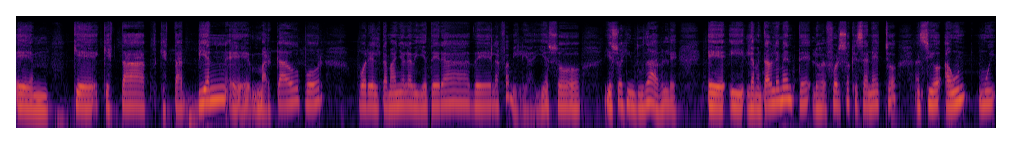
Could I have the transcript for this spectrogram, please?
eh, que, que está, que está bien eh, marcado por, por el tamaño de la billetera de la familia. Y eso, y eso es indudable. Eh, y lamentablemente los esfuerzos que se han hecho han sido aún muy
